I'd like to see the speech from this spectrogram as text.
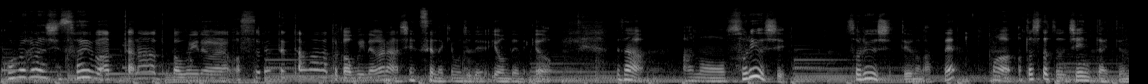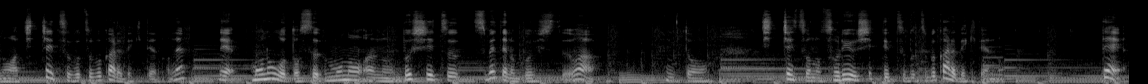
この話そういえばあったなとか思いながら忘れてたわとか思いながら新鮮な気持ちで読んでんだけど。でさあの素粒子素粒子っていうのがあって、まあ、私たちの人体っていうのはちっちゃい粒々からできてるのね。で物事す物あの物質全ての物質は、うんと、ちっちゃいその素粒子っていう粒々からできてるの。で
